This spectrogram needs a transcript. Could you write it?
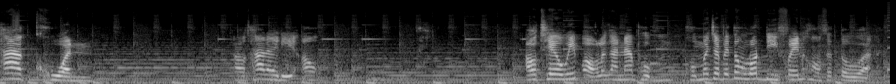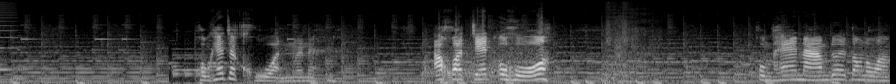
ท่าควร เอาท่าอะไรดี เอา เอาเทลวิปออกแล้วกันนะ ผม ผมไม่จะไปต้องลดดีเฟนส์ของศัตรูอะผมแค่จะควรมันนะอะควาเจ็ตโอ้โห ผมแพ้น้ำด้วยต้องระวัง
